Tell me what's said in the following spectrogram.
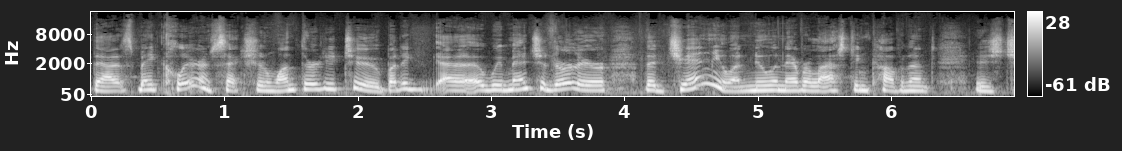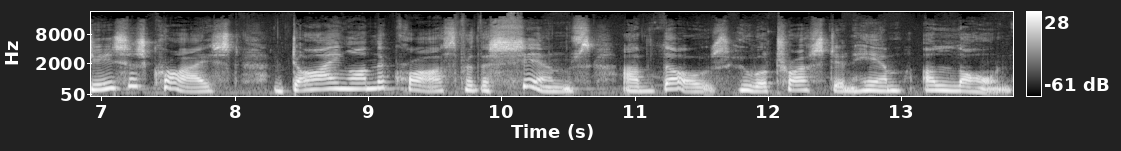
That is made clear in section 132. But uh, we mentioned earlier the genuine new and everlasting covenant is Jesus Christ dying on the cross for the sins of those who will trust in him alone.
